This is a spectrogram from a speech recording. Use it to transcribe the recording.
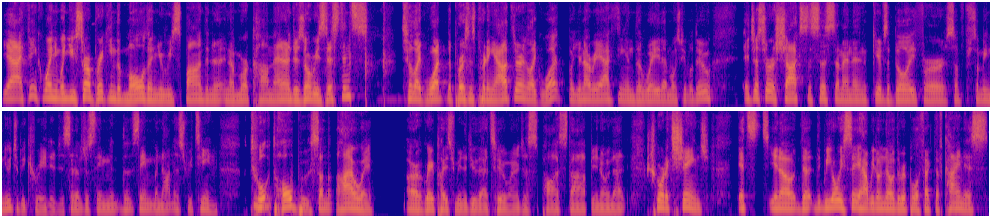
Yeah, I think when when you start breaking the mold and you respond in a, in a more calm manner, there's no resistance to like what the person's putting out there and like what, but you're not reacting in the way that most people do it just sort of shocks the system and then gives ability for some something new to be created instead of just same the same monotonous routine. Toll, mm-hmm. toll booths on the highway are a great place for me to do that too. And I just pause, stop, you know, in that short exchange. It's you know the, the, we always say how we don't know the ripple effect of kindness,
